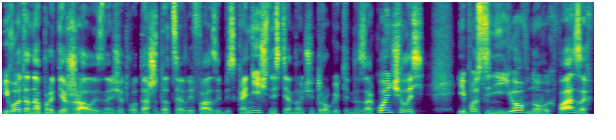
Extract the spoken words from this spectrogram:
И вот она продержалась, значит, вот даже до целой фазы бесконечности, она очень трогательно закончилась, и после нее в новых фазах,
